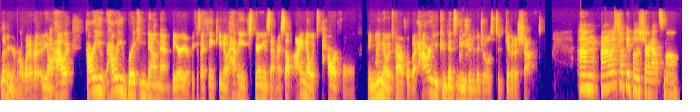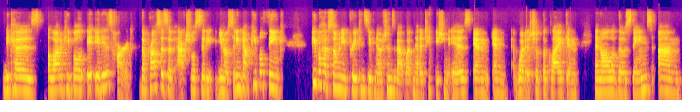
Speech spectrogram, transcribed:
living room or whatever you know how it how are you how are you breaking down that barrier because i think you know having experienced that myself i know it's powerful and you know it's powerful but how are you convincing these individuals to give it a shot um, I always tell people to start out small because a lot of people, it, it is hard. The process of actual sitting, you know, sitting down. People think people have so many preconceived notions about what meditation is and and what it should look like and and all of those things. Um,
